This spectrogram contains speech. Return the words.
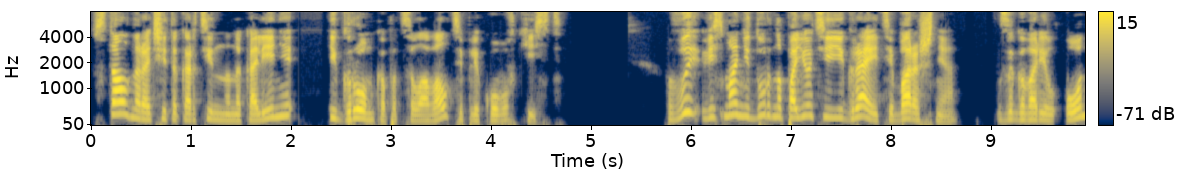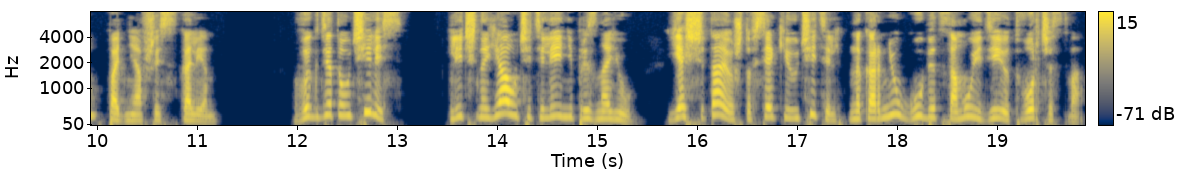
встал нарочито картинно на колени и громко поцеловал Теплякову в кисть. «Вы весьма недурно поете и играете, барышня», — заговорил он, поднявшись с колен. «Вы где-то учились? Лично я учителей не признаю. Я считаю, что всякий учитель на корню губит саму идею творчества.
